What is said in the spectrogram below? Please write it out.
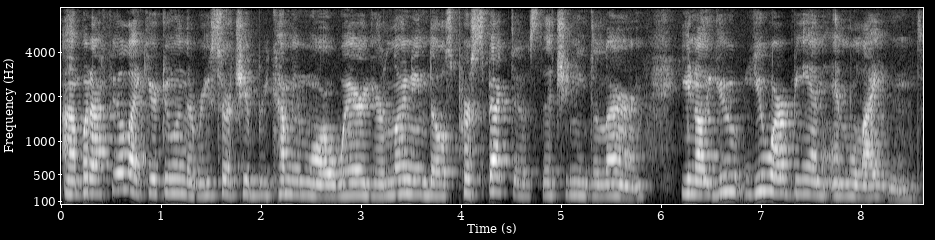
Um, but I feel like you're doing the research, you're becoming more aware, you're learning those perspectives that you need to learn. You know, you, you are being enlightened,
